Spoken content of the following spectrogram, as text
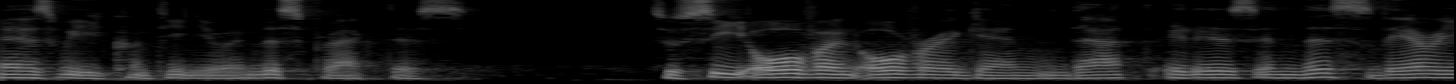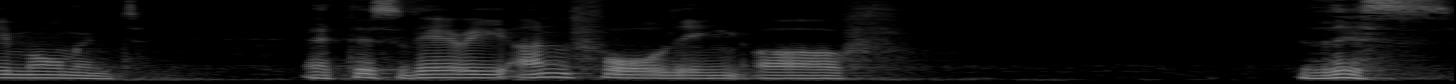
As we continue in this practice, to see over and over again that it is in this very moment, at this very unfolding of this,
